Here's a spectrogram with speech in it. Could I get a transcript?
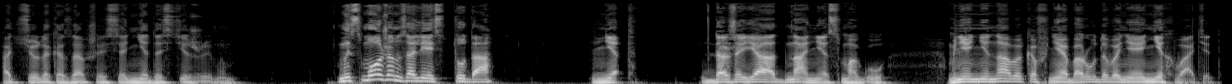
отсюда казавшийся недостижимым. «Мы сможем залезть туда?» «Нет, даже я одна не смогу. Мне ни навыков, ни оборудования не хватит.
